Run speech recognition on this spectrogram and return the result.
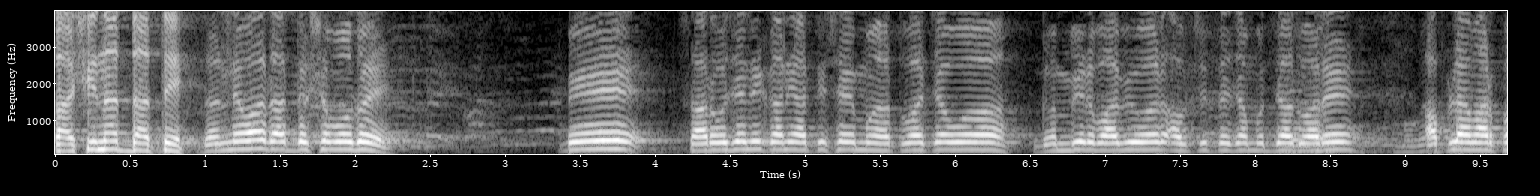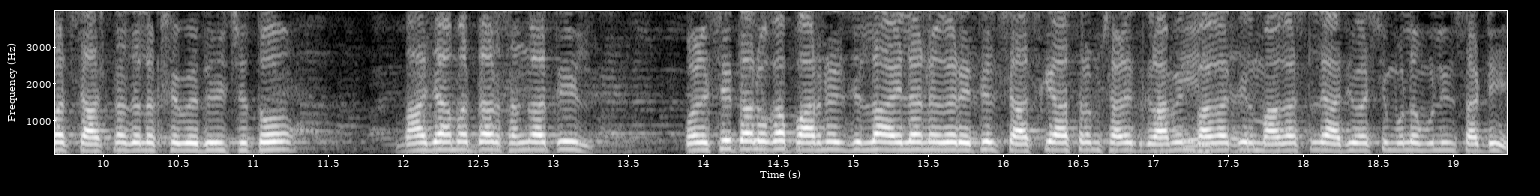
काशीनाथ दाते. धन्यवाद अध्यक्ष महोदय. मी सार्वजनिक आणि अतिशय महत्त्वाच्या व गंभीर बाबीवर औचित्याच्या मुद्द्याद्वारे आपल्या मार्फत शासनाचं लक्ष वेधू इच्छितो. माझ्या मतदारसंघातील पळशी तालुका पारनेर जिल्हा अहिल्यानगर येथील शासकीय आश्रमशाळेत ग्रामीण भागातील मागासलेल्या आदिवासी मुलं मुलींसाठी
